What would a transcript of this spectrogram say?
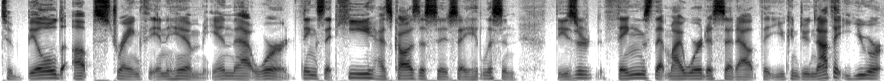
to build up strength in Him, in that Word. Things that He has caused us to say, hey, listen, these are things that my Word has set out that you can do. Not that you are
